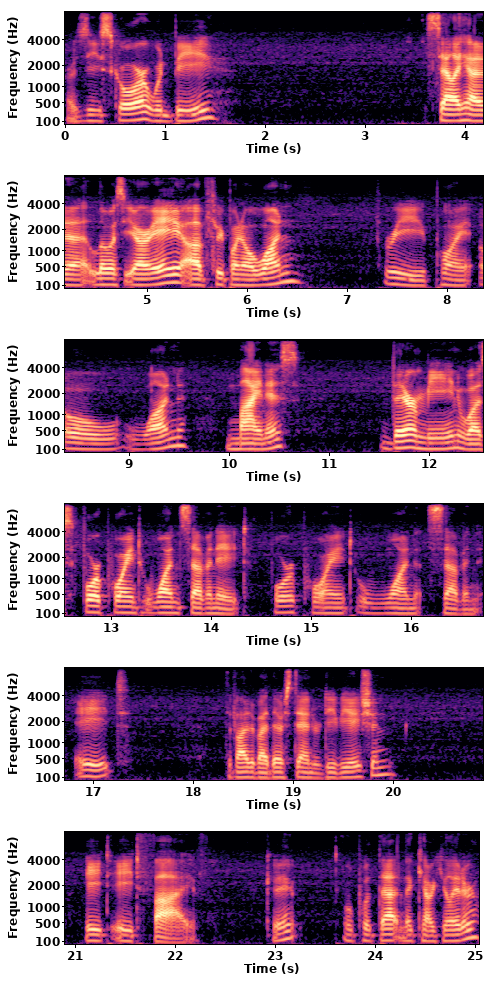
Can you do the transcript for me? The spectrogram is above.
Her z-score would be Sally had a lowest ERA of 3.01. 3.01 minus their mean was 4.178. 4.178 divided by their standard deviation 885. Okay. We'll put that in the calculator.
